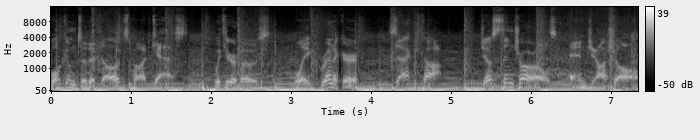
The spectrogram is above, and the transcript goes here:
Welcome to the Dawgs Podcast with your hosts, Blake Reniker, Zach Kopp, Justin Charles, and Josh All.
